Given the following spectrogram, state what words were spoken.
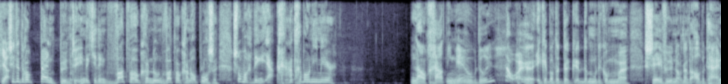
Ja. Zitten er ook pijnpunten in? Dat je denkt, wat we ook gaan doen, wat we ook gaan oplossen. Sommige dingen, ja, gaat gewoon niet meer. Nou, gaat niet meer. Hoe bedoel je? Nou, eh, ik heb altijd, dan moet ik om eh, zeven uur nog naar de Albert Heijn.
